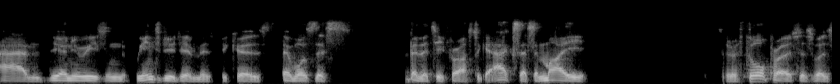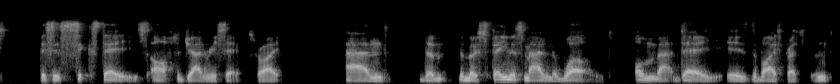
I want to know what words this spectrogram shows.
and the only reason we interviewed him is because there was this ability for us to get access. And my sort of thought process was this is six days after January 6th, right? And the, the most famous man in the world on that day is the vice president.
